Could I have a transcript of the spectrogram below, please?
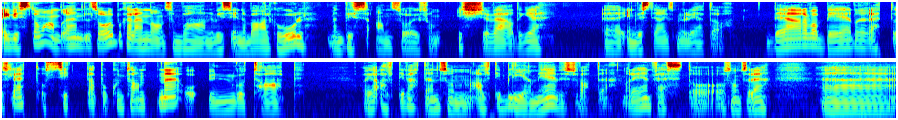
Jeg visste om andre hendelser òg på kalenderen som vanligvis innebar alkohol, men disse anså jeg som ikke verdige eh, investeringsmuligheter. Der det var bedre rett og slett å sitte på kontantene og unngå tap. Og jeg har alltid vært den som alltid blir med, hvis du fatter, når det er en fest og, og sånn som det. Eh,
